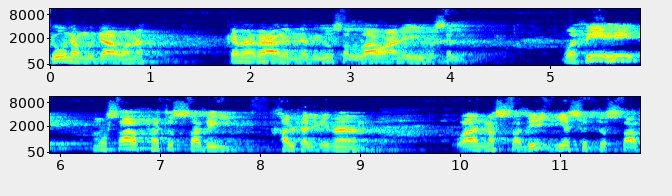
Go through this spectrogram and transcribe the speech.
دون مداومة كما فعل النبي صلى الله عليه وسلم. وفيه مصافة الصبي خلف الإمام وأن الصبي يسد الصف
